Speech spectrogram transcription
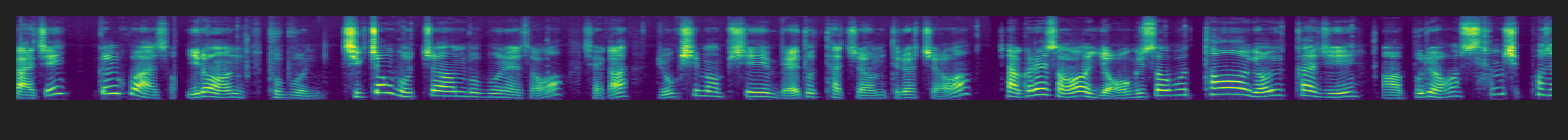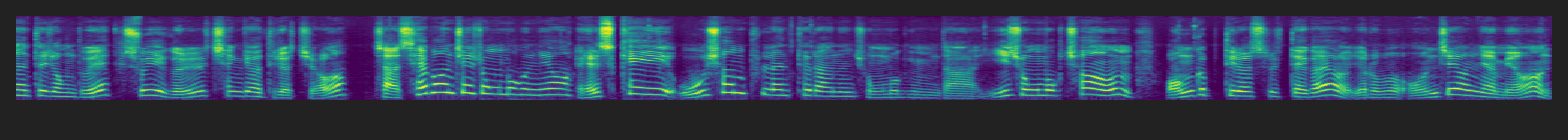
까지 끌고 와서 이런 부분 직전 고점 부분에서 제가 욕심 없이 매도 타점 드렸죠. 자 그래서 여기서부터 여기까지 아, 무려 30% 정도의 수익을 챙겨 드렸죠. 자 세 번째 종목은요 SK 오션 플랜트라는 종목입니다. 이 종목 처음 언급 드렸을 때가요 여러분 언제였냐면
